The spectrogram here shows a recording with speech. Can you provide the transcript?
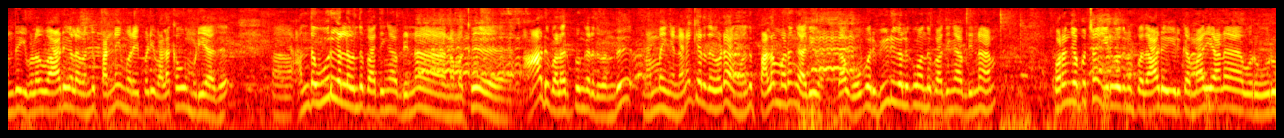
வந்து இவ்வளவு ஆடுகளை வந்து பண்ணை முறைப்படி வளர்க்கவும் முடியாது. அந்த ஊர்களில் வந்து பார்த்திங்க அப்படின்னா நமக்கு ஆடு வளர்ப்புங்கிறது வந்து நம்ம இங்கே நினைக்கிறத விட அங்கே வந்து பல மடங்கு அதிகம். அதாவது ஒவ்வொரு வீடுகளுக்கும் வந்து பார்த்திங்க அப்படின்னா குறைஞ்சபட்சம் இருபது முப்பது ஆடு இருக்க மாதிரியான ஒரு ஒரு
